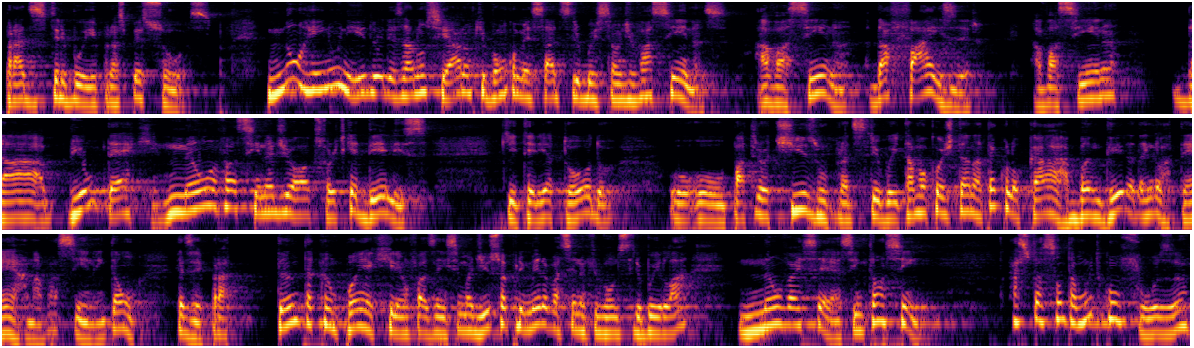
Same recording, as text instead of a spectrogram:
para distribuir para as pessoas. No Reino Unido, eles anunciaram que vão começar a distribuição de vacinas. A vacina da Pfizer, a vacina da BioNTech, não a vacina de Oxford, que é deles, que teria todo o, o patriotismo para distribuir. Estavam cogitando até colocar a bandeira da Inglaterra na vacina. Então, quer dizer, para tanta campanha que queriam fazer em cima disso, a primeira vacina que vão distribuir lá não vai ser essa. Então, assim, a situação está muito confusa.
